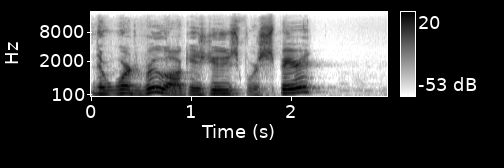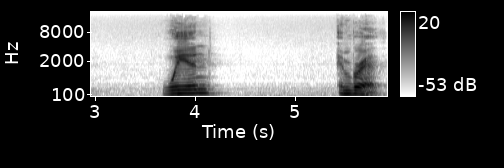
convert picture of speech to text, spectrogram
The word ruach is used for spirit, wind, and breath.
